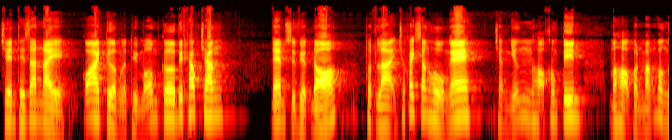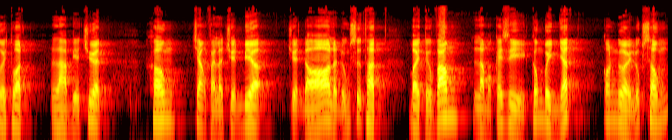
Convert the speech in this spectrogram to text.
trên thế gian này có ai tưởng là thủy mẫu ôm cơ biết khóc chăng? đem sự việc đó thuật lại cho khách sang hồ nghe, chẳng những họ không tin mà họ còn mắng vào người thuật là bịa chuyện. Không, chẳng phải là chuyện bịa, chuyện đó là đúng sự thật, bởi tử vong là một cái gì công bình nhất, con người lúc sống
